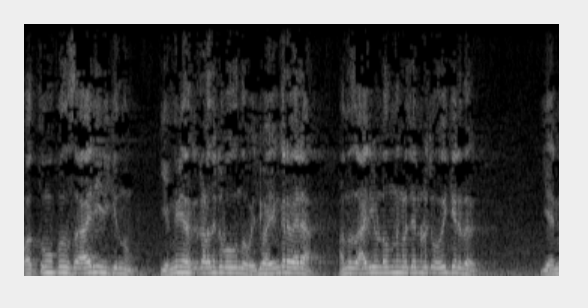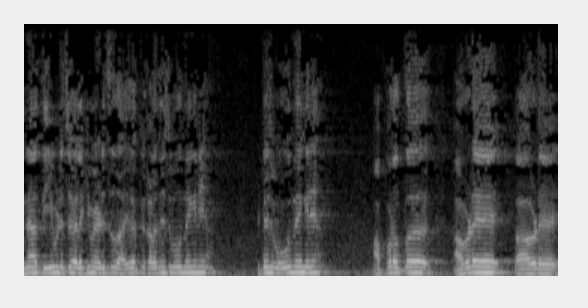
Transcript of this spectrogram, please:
പത്ത് മുപ്പത് സാരി ഇരിക്കുന്നു. എങ്ങനെയൊക്കെ കളഞ്ഞിട്ട് പോകുന്നു? വലിയ ഭയങ്കര വില. അന്ന് സാരി ഉണ്ടോന്ന് നിങ്ങൾ എന്നോട് ചോദിക്കരുത്. എന്നാ തീ പിടിച്ച വിലയ്ക്ക് മേടിച്ചതാ? ഇതൊക്കെ കളഞ്ഞിച്ച് പോകുന്ന എങ്ങനെയാ? ഇട്ടേച്ച് പോകുന്ന എങ്ങനെയാ? അപ്പുറത്ത് അവിടെ അവിടെ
